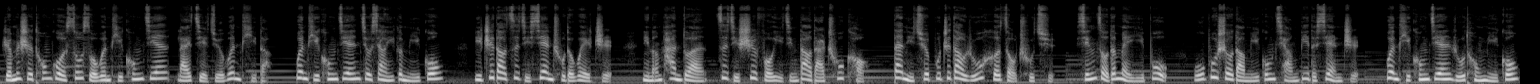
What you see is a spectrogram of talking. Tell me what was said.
人们是通过搜索问题空间来解决问题的。问题空间就像一个迷宫，你知道自己现处的位置，你能判断自己是否已经到达出口，但你却不知道如何走出去。行走的每一步无不受到迷宫墙壁的限制。问题空间如同迷宫，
